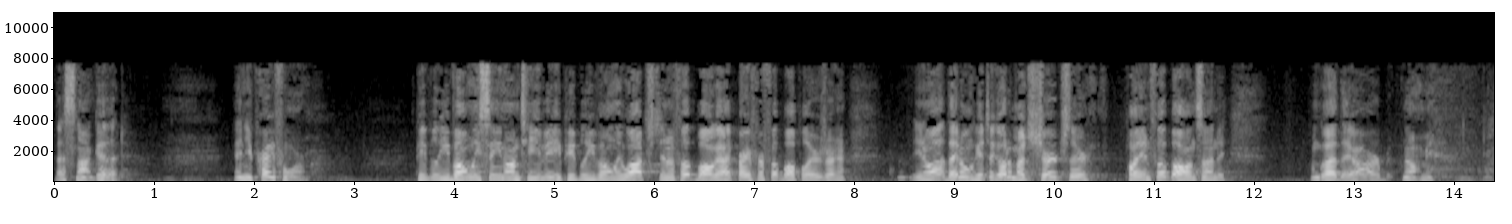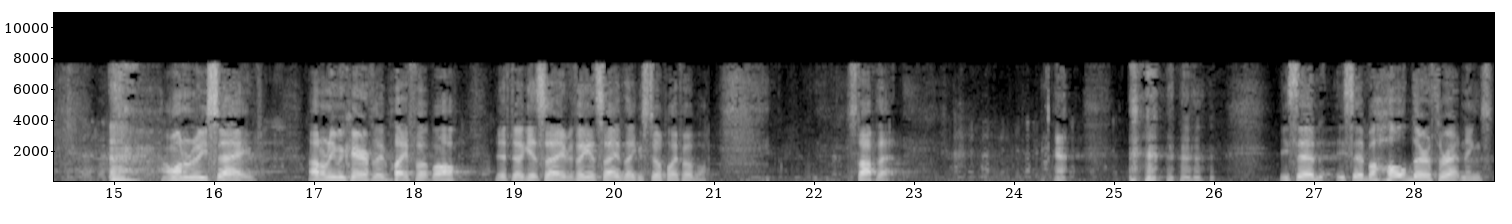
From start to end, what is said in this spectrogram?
that's not good. And you pray for them. People you've only seen on TV, people you've only watched in a football game. I pray for football players right now. You know what? They don't get to go to much church. They're playing football on Sunday. I'm glad they are, but no, I mean, I want them to be saved. I don't even care if they play football if they get saved. If they get saved, they can still play football. Stop that. he said, he said, behold their threatenings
